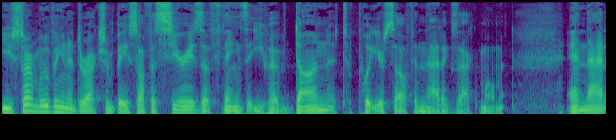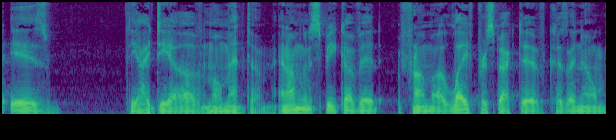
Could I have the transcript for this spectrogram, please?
you start moving in a direction based off a series of things that you have done to put yourself in that exact moment. And that is the idea of momentum. And I'm going to speak of it from a life perspective because I know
